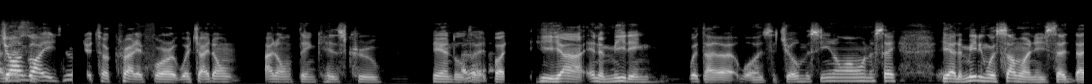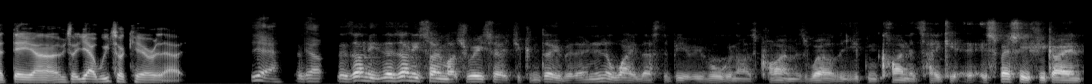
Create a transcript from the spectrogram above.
John that's Gotti Jr. took credit for it, which I don't I don't think his crew handled it. But he uh in a meeting with uh what was it Joe Massino, I want to say. He had a meeting with someone. He said that they uh he said, Yeah, we took care of that. Yeah, There's, yeah. there's only there's only so much research you can do, but then in a way that's the beauty of organised crime as well. That you can kind of take it, especially if you're going,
